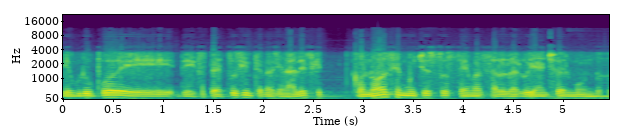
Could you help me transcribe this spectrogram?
de un grupo de, de expertos internacionales que conocen mucho estos temas a lo largo y ancho del mundo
